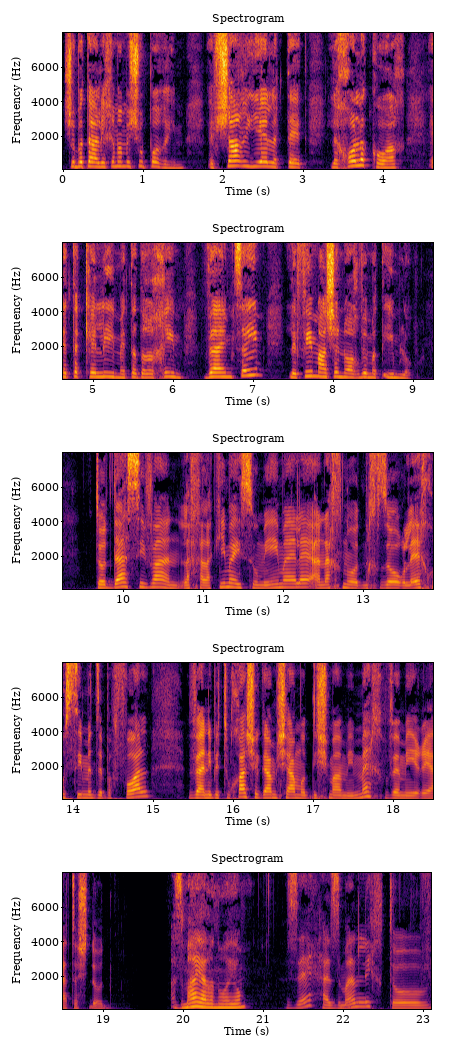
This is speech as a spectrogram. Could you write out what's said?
שבתהליכים המשופרים אפשר יהיה לתת לכל לקוח את הכלים, את הדרכים והאמצעים לפי מה שנוח ומתאים לו. תודה, סיוון. לחלקים היישומיים האלה אנחנו עוד נחזור לאיך עושים את זה בפועל, ואני בטוחה שגם שם עוד נשמע ממך ומעיריית אשדוד. אז מה היה לנו היום? זה הזמן לכתוב.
